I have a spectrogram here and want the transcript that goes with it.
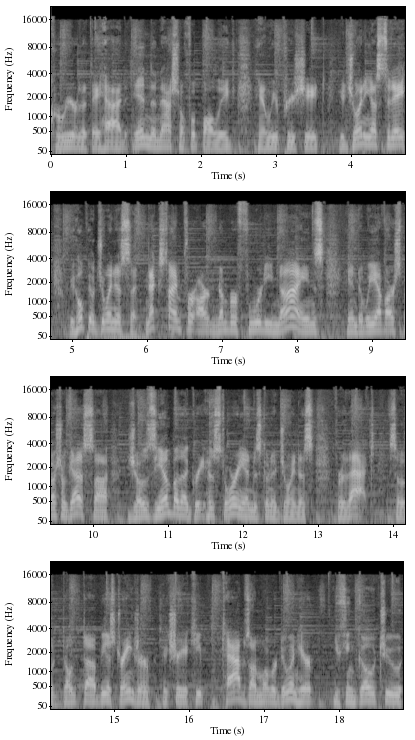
career that they had in the National Football League. And we appreciate you joining us today. We hope you'll join us next time for our number 49s. And we have our special guest, uh, Joe Ziemba, the great historian, is going to join us for that. So don't uh, be a stranger. Make sure you keep tabs on what we're doing here you can go to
